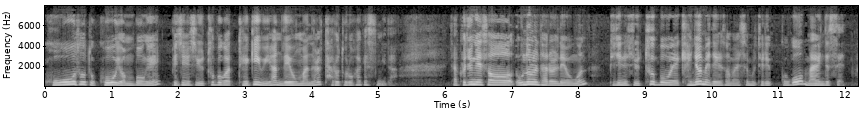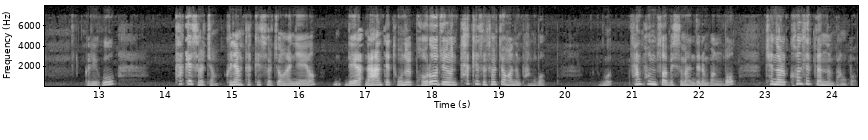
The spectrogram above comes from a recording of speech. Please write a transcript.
고소득, 고연봉의 비즈니스 유튜버가 되기 위한 내용만을 다루도록 하겠습니다. 자, 그 중에서 오늘 다룰 내용은 비즈니스 유튜버의 개념에 대해서 말씀을 드릴 거고, mindset, 그리고 타켓 설정, 그냥 타켓 설정 아니에요. 내, 나한테 돈을 벌어주는 타켓을 설정하는 방법, 상품 서비스 만드는 방법, 채널 컨셉 잡는 방법,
